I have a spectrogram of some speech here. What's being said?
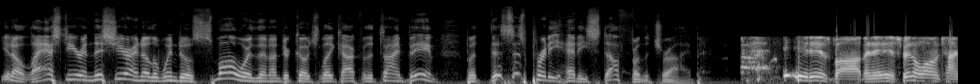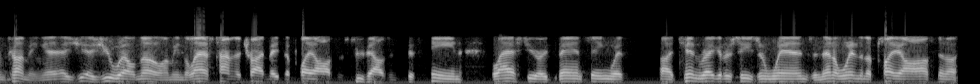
you know last year and this year. I know the window's smaller than under Coach Laycock for the time being, but this is pretty heady stuff for the tribe. It is, Bob, and it's been a long time coming, as you, as you well know. I mean, the last time the tribe made the playoffs was 2015. Last year, advancing with uh, 10 regular season wins, and then a win in the playoffs, and a,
